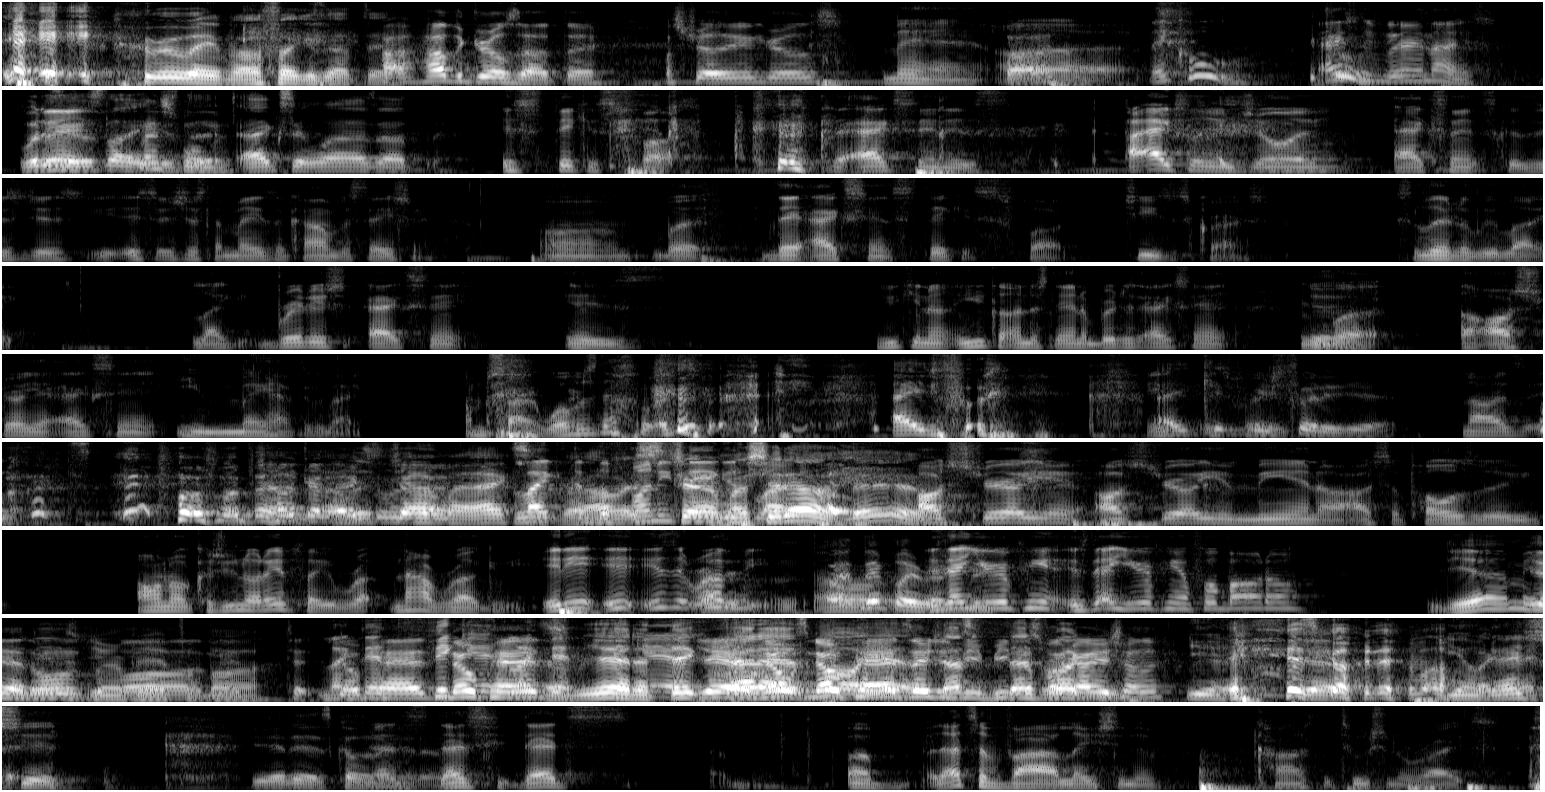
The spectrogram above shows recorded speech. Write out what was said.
Ruway motherfuckers out there. how the girls out there? Australian girls? Man, uh, they cool. Actually, very nice. What is Very- it? It's like Nice is the accent wise out there. It's thick as fuck. the accent is. I actually enjoy accents because it's just it's it's just amazing conversation. Um, but their accent's thick as fuck. Jesus Christ, it's literally like like British accent is. You can you can understand a British accent, Yeah. but an Australian accent you may have to be like, I'm sorry, what was that? How you put? How It's- you it's keep pretty which foot is yet? no, it's, it's what the hell kind of I was accent trying my accent. like bro. the I was funny trying thing my is shit like out. Damn. Australian Australian men are supposedly I don't know because you know they play ru- not rugby. It is, is it rugby? Is, Oh, They play rugby. Is that European? Is that European football though? Yeah, I mean, Yeah, it the one is with the European ball. and football. the t- Like no that pads. thick No ass- like pads. that Yeah, the thick thick yeah, fat no, ass no ball, pads. yeah. They just That's- be beating the that's fuck out of each other. Yeah, It's Yeah. cold in the yo, motherfucker. that shit. Yeah, it is cold. That's that's that's a that's a violation of constitutional rights.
